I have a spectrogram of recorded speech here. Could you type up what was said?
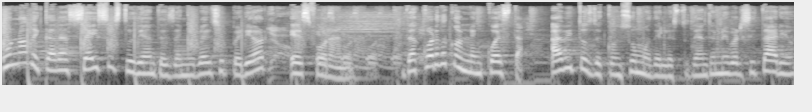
uno de cada seis estudiantes de nivel superior es foráneo. De acuerdo con la encuesta Hábitos de consumo del estudiante universitario,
